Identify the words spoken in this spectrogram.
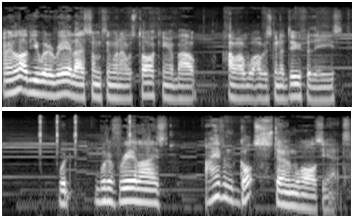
I mean, a lot of you would have realised something when I was talking about how I, what I was going to do for these. Would would have realised I haven't got stone walls yet.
